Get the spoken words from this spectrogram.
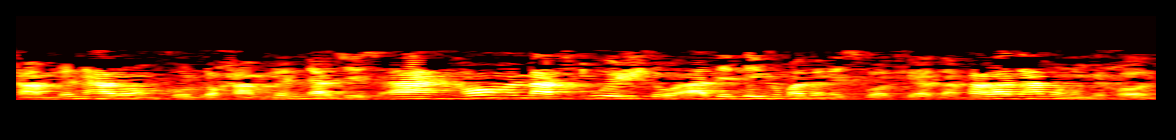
خمرن حرام کل خمرن نجس. احکام مقطوعش رو ادله که اومدن اثبات کردن. فقط همونو می‌خواد.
